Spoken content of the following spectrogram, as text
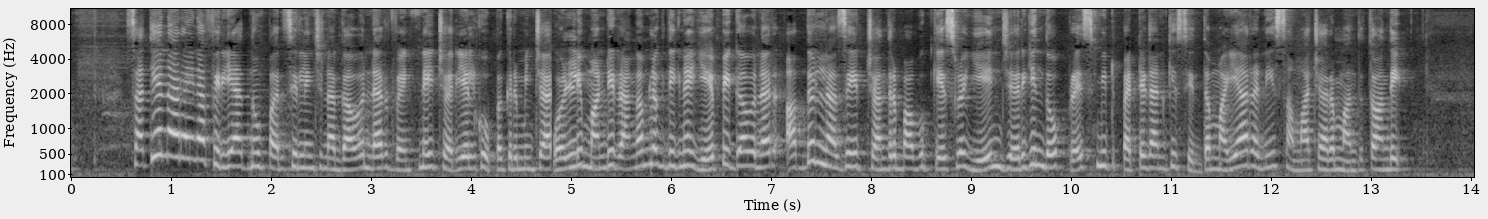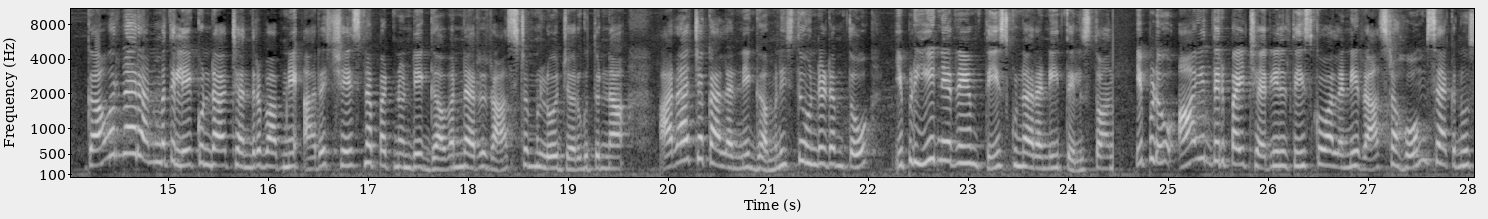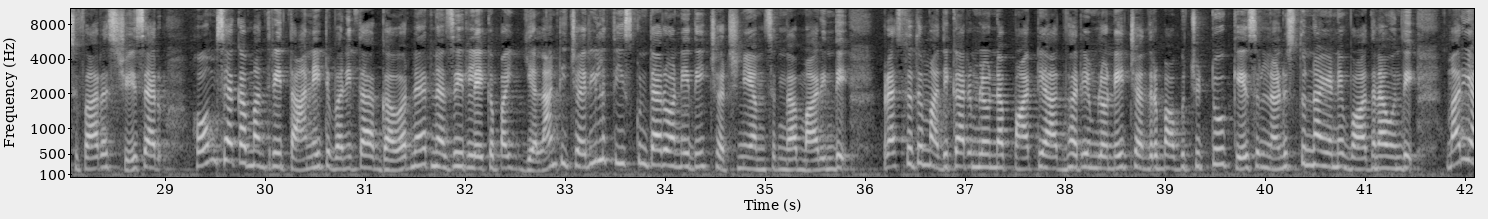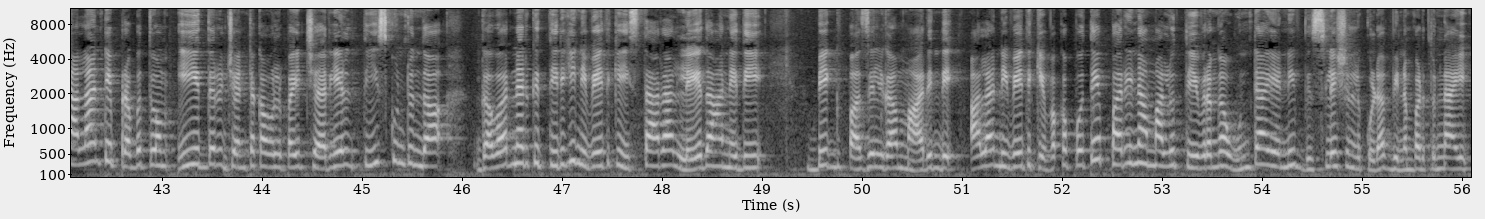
సత్యనారాయణ ఫిర్యాదును పరిశీలించిన గవర్నర్ వెంటనే చర్యలకు ఉపక్రమించారు. ఒళ్ళి మండి రంగంలోకి దిగిన ఏపీ గవర్నర్ అబ్దుల్ నజీర్ చంద్రబాబు కేసులో ఏం జరిగిందో ప్రెస్ మీట్ పెట్టడానికి సిద్ధమయ్యారని సమాచారం అందుతోంది. గవర్నర్ అనుమతి లేకుండా చంద్రబాబుని అరెస్ట్ చేసినప్పటి నుండి గవర్నర్ రాష్ట్రంలో జరుగుతున్న అరాచకాలన్నీ గమనిస్తూ ఉండడంతో ఇప్పుడు ఈ నిర్ణయం తీసుకున్నారని తెలుస్తోంది. ఇప్పుడు ఆ ఇద్దరిపై చర్యలు తీసుకోవాలని రాష్ట్ర హోంశాఖను సిఫారసు చేశారు. హోంశాఖ మంత్రి తానేటి వనిత గవర్నర్ నజీర్ లేఖపై ఎలాంటి చర్యలు తీసుకుంటారో అనేది చర్చనీయాంశంగా మారింది. ప్రస్తుతం అధికారంలో ఉన్న పార్టీ ఆధ్వర్యంలోనే చంద్రబాబు చుట్టూ కేసులు నడుస్తున్నాయనే వాదన ఉంది. మరి అలాంటి ప్రభుత్వం ఈ ఇద్దరు జంట కవులపై చర్యలు తీసుకుంటుందా? గవర్నర్కి తిరిగి నివేదిక ఇస్తారా లేదా అనేది బిగ్ పజిల్గా మారింది. అలా నివేదిక ఇవ్వకపోతే పరిణామాలు తీవ్రంగా ఉంటాయని విశ్లేషణలు కూడా వినబడుతున్నాయి.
